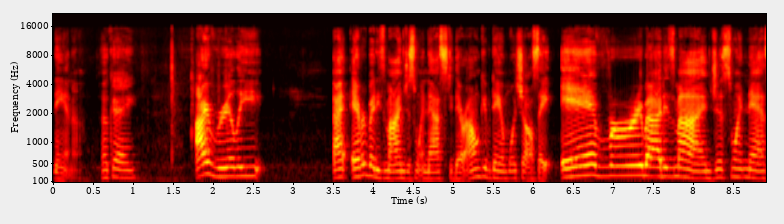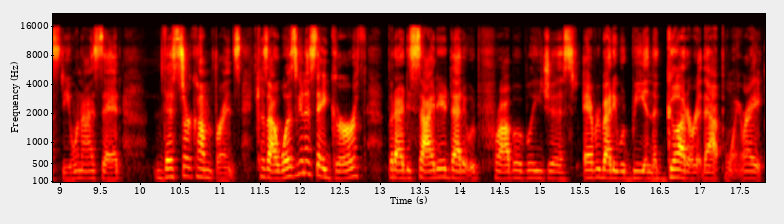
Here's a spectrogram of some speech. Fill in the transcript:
Nana, okay? I really, I, everybody's mind just went nasty there. I don't give a damn what y'all say. Everybody's mind just went nasty when I said the circumference. Because I was going to say girth, but I decided that it would probably just, everybody would be in the gutter at that point, right?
